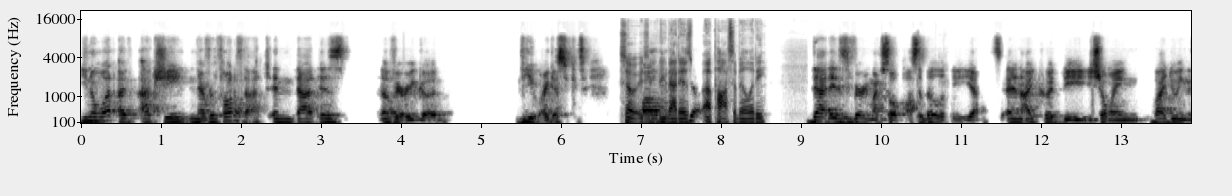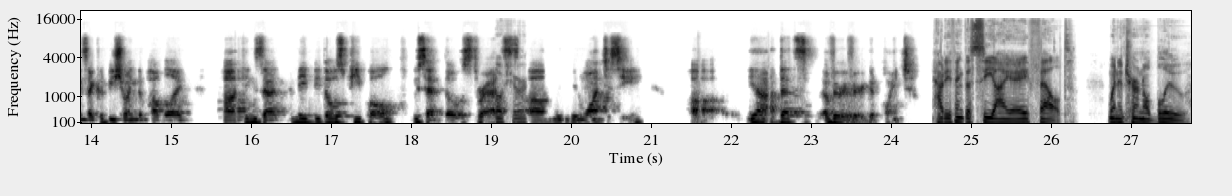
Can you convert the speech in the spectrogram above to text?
You know what? I've actually never thought of that. And that is a very good view, I guess you could say. So, um, you think um, that is yeah. a possibility? That is very much so a possibility, yes. And I could be showing, by doing this, I could be showing the public uh, things that maybe those people who sent those threats oh, sure. uh, didn't want to see. Uh, yeah, that's a very, very good point. How do you think the CIA felt when EternalBlue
